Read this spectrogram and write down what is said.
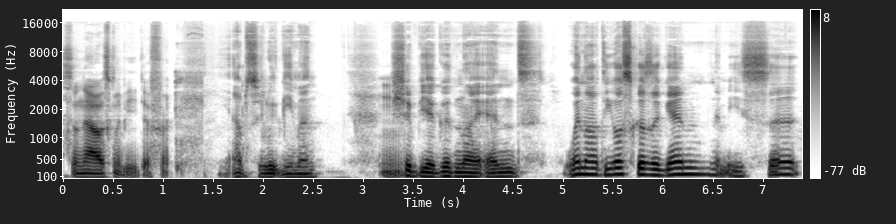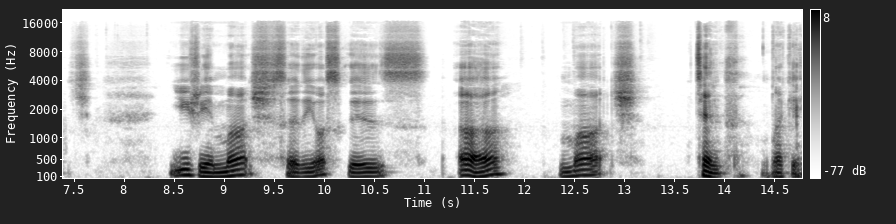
So now it's going to be different. Absolutely, man. Mm. Should be a good night. And when are the Oscars again? Let me search. Usually in March. So the Oscars are March 10th. Okay.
